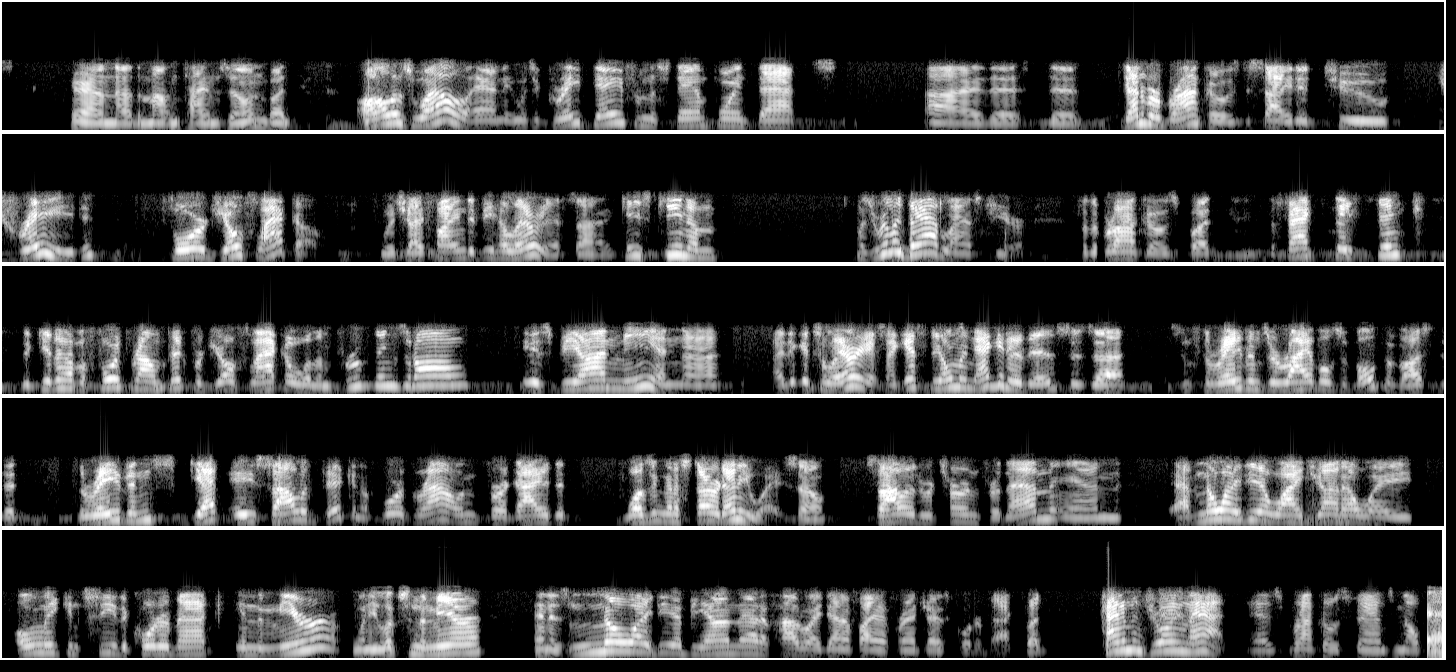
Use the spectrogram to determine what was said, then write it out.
here on uh, the Mountain Time Zone. But all is well, and it was a great day from the standpoint that uh, the the Denver Broncos decided to trade for Joe Flacco, which I find to be hilarious. Uh, Case Keenum was really bad last year for the Broncos, but the fact that they think that giving up a fourth round pick for Joe Flacco will improve things at all is beyond me, and uh, I think it's hilarious. I guess the only negative is is uh, since the Ravens are rivals of both of us, that the Ravens get a solid pick in the fourth round for a guy that wasn't going to start anyway. So solid return for them, and I have no idea why John Elway only can see the quarterback in the mirror when he looks in the mirror and has no idea beyond that of how to identify a franchise quarterback. But kind of enjoying that as Broncos fans melt.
